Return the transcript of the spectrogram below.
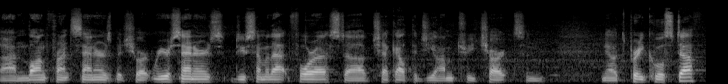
um, long front centers but short rear centers do some of that for us. Uh, check out the geometry charts, and you know it's pretty cool stuff.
